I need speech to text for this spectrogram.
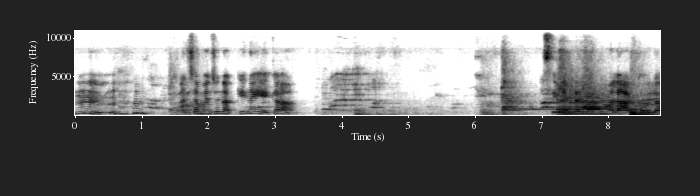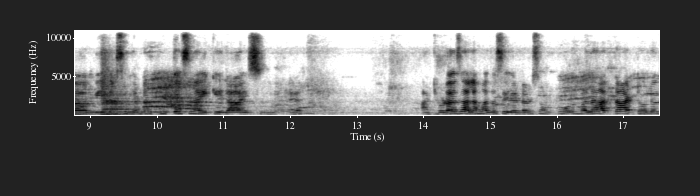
हम्म. अच्छा म्हणजे नक्की नाही आहे का? सिलेंडरवरून मला आठवलं मी तर सिलेंडर बुकच नाही केला आय आठवडा झाला माझा सिलेंडर संपवून मला आता आठवलं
